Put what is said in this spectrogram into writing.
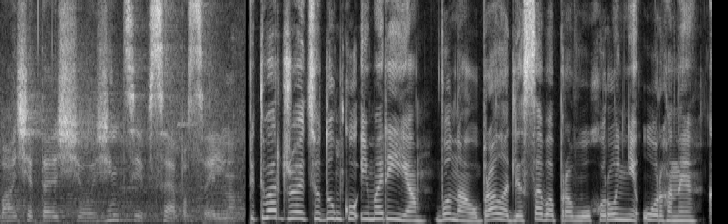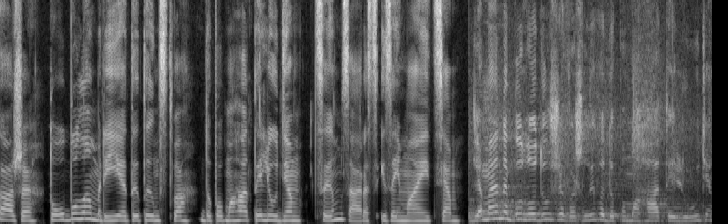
бачите, що жінці все посильно. Підтверджує цю думку і Марія. Вона обрала для себе правоохоронні органи. каже, то була мрія дитинства допомагати людям. Цим зараз і займається. Для мене було дуже важливо допомагати людям,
